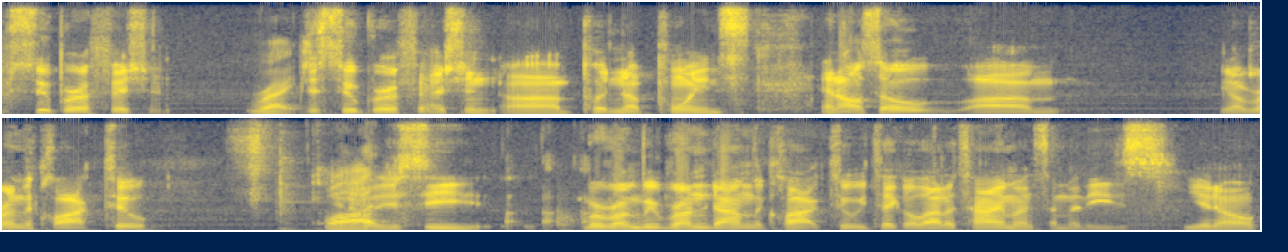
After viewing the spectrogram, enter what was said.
super efficient. Right. Just super efficient, uh, putting up points, and also, um, you know, run the clock too. Well, you, know, I- you see, we run we run down the clock too. We take a lot of time on some of these, you know,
